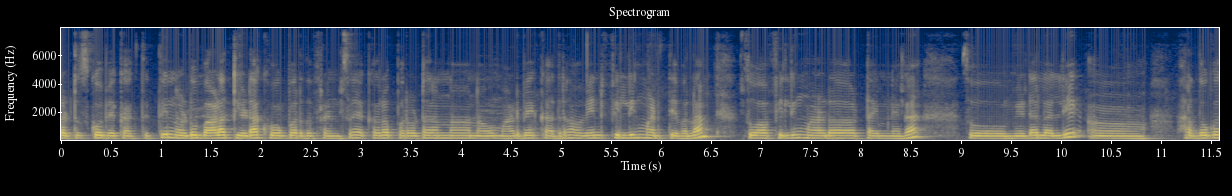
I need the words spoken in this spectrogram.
ಲಟ್ಟಿಸ್ಕೋಬೇಕಾಗ್ತೈತಿ. ನಡು ಭಾಳ ತೀಡಕ್ಕೆ ಹೋಗ್ಬಾರ್ದು ಫ್ರೆಂಡ್ಸ್ ಯಾಕಂದ್ರೆ ಪರೋಟನ ನಾವು ಮಾಡಬೇಕಾದ್ರೆ ನಾವೇನು ಫಿಲ್ಲಿಂಗ್ ಮಾಡ್ತೀವಲ್ಲ ಸೊ ಆ ಫಿಲ್ಲಿಂಗ್ ಮಾಡೋ ಟೈಮ್ನಾಗ ಸೊ ಮಿಡಲಲ್ಲಿ ಹರಿದೋಗೋ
